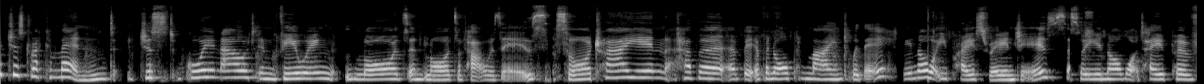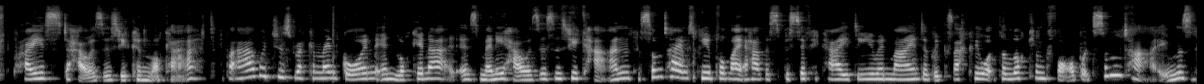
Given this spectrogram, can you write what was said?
would just recommend just going out and viewing loads and loads of houses. So try and have a, a, bit of an open mind with it. You know what your price range is, so you know what type of priced houses you can look at. But I would just recommend going and looking at as many houses as you can. Sometimes people might have a specific idea in mind of exactly what they're looking for, but sometimes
